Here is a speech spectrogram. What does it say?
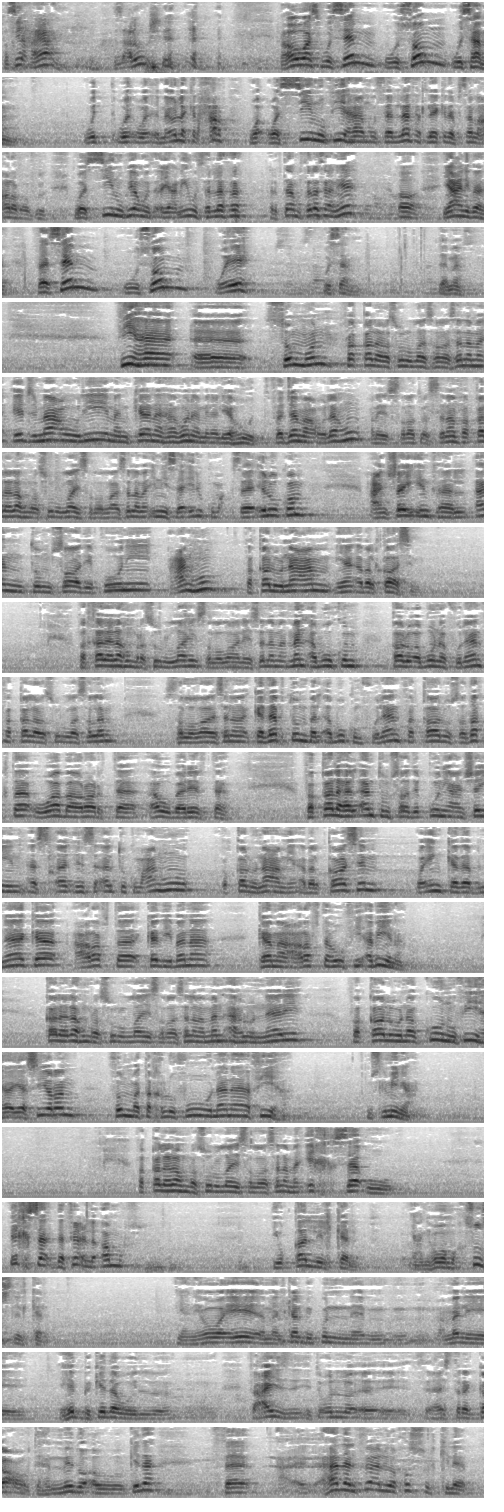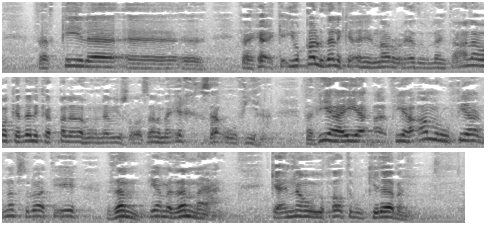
فصيحة يعني ما تزعلوش فهو اسمه سم وسم وسم وما يقول لك الحرف والسين فيها مثلثة تلاقي كده في لسان العرب أو في والسين فيها. يعني إيه مثلثة؟ عرفتها مثلثة يعني إيه؟ آه يعني. فسم وسم وإيه؟ وسم تمام. فيها آه، سم فقال رسول الله صلى الله عليه وسلم اجمعوا لي من كان ها هنا من اليهود. فجمعوا له عليه الصلاة والسلام فقال لهم رسول الله صلى الله عليه وسلم إني سائلكم, سائلكم عن شيء فهل أنتم صادقوني عنه؟ فقالوا نعم يا أبا القاسم. فقال لهم رسول الله صلى الله عليه وسلم من أبوكم؟ قالوا أبونا فلان. فقال رسول الله صلى الله عليه وسلم صلى الله عليه وسلم كذبتم بل أبوكم فلان. فقالوا صدقت وبررت أو بررت. فقال هل أنتم صادقون عن شيء أسأل إن سألتكم عنه؟ فقالوا نعم يا أبا القاسم وإن كذبناك عرفت كذبنا كما عرفته في أبينا. قال لهم رسول الله صلى الله عليه وسلم من أهل النار؟ فقالوا نكون فيها يسيرا ثم تخلفوننا فيها. مسلمين يعني. فقال لهم رسول الله صلى الله عليه وسلم اخسأوا. اخسأ ده فعل أمر يقال للكلب يعني هو مخصوص للكلب. يعني هو إيه لما الكلب يكون عمال يهب كده وال- فعايز تقول له عايز ترجعه وتهمده أو كده فهذا الفعل يخص الكلاب. فقيل آه، آه، فك- يقال ذلك أهل النار والعياذ بالله تعالى وكذلك قال لهم النبي صلى الله عليه وسلم اخسأوا فيها. ففيها هي فيها أمر وفيها في نفس الوقت إيه؟ ذم فيها مذمه يعني كأنه يخاطب كلابا.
